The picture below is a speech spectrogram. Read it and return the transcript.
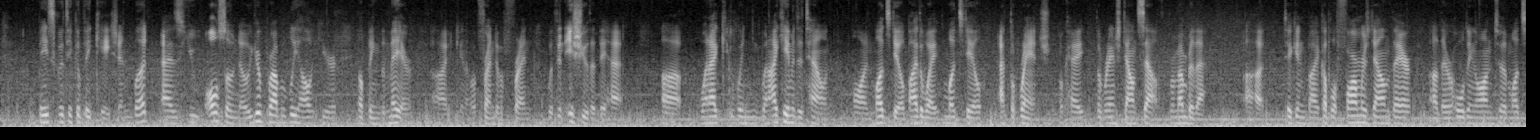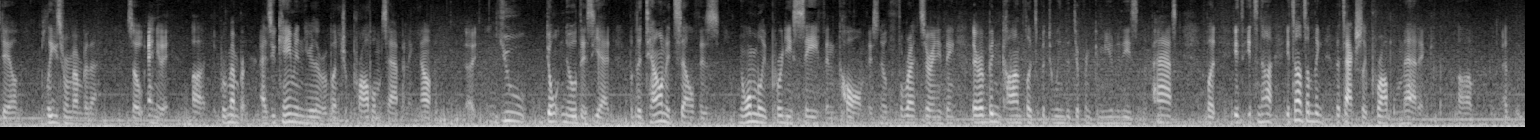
basically take a vacation, but as you also know, you're probably out here helping the mayor, uh, you know, a friend of a friend with an issue that they had. Uh, when I when when I came into town on Mudsdale, by the way, Mudsdale at the ranch, okay, the ranch down south. Remember that. Uh, taken by a couple of farmers down there. Uh, they're holding on to Mudsdale. Please remember that. So anyway, uh, remember, as you came in here, there were a bunch of problems happening. Now, uh, you don't know this yet, but the town itself is normally pretty safe and calm. There's no threats or anything. There have been conflicts between the different communities in the past, but it, it's not it's not something that's actually problematic. Um,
